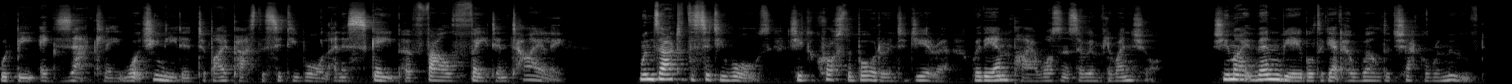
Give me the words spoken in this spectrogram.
would be exactly what she needed to bypass the city wall and escape her foul fate entirely. Once out of the city walls, she could cross the border into Jira, where the Empire wasn't so influential. She might then be able to get her welded shackle removed.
